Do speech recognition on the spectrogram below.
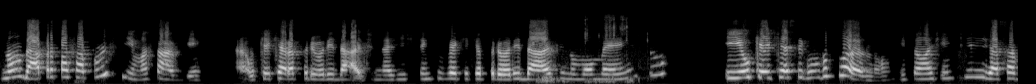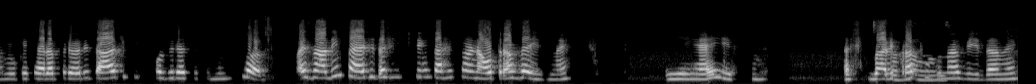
não dá para passar por cima, sabe? O que, que era prioridade, né? A gente tem que ver o que, que é prioridade no momento e o que, que é segundo plano. Então a gente já sabia o que, que era prioridade e o que, que poderia ser segundo plano. Mas nada impede da gente tentar retornar outra vez, né? E é isso. Acho que vale para tudo na vida, né?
